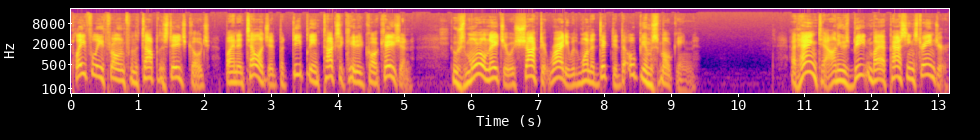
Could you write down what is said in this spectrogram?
playfully thrown from the top of the stagecoach by an intelligent but deeply intoxicated Caucasian, whose moral nature was shocked at riding with one addicted to opium smoking. At Hangtown, he was beaten by a passing stranger,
